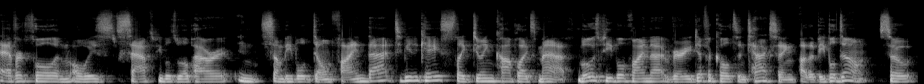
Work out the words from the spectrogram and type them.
effortful and always sapped people's willpower, and some people don't find that to be the case, like doing complex math. Most people find that very difficult and taxing, other people don't. So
